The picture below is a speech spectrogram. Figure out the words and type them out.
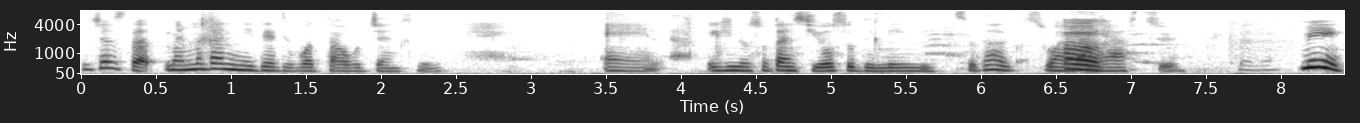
It's just that my mother needed the water urgently. And, you know, sometimes you also delay me. So that's why I ah. have to. Me?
